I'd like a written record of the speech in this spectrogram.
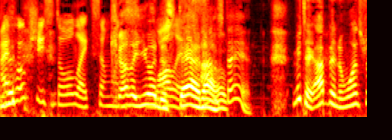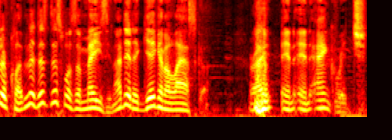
I hope she stole like someone's Kelly, you wallet. understand? I understand. Let me tell you, I've been to one strip club. This this was amazing. I did a gig in Alaska, right in in Anchorage,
